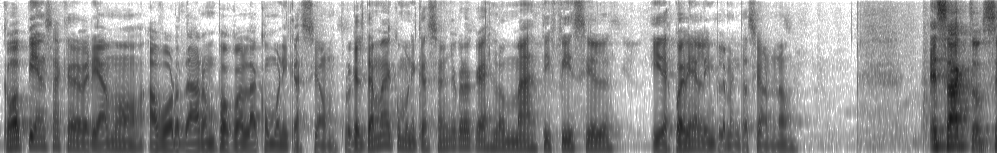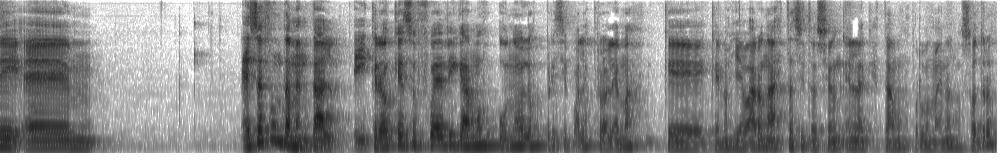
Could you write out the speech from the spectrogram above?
¿Cómo piensas que deberíamos abordar un poco la comunicación? Porque el tema de comunicación yo creo que es lo más difícil y después viene la implementación, ¿no? Exacto, sí. Eh, eso es fundamental y creo que eso fue, digamos, uno de los principales problemas que, que, nos llevaron a esta situación en la que estamos, por lo menos nosotros,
